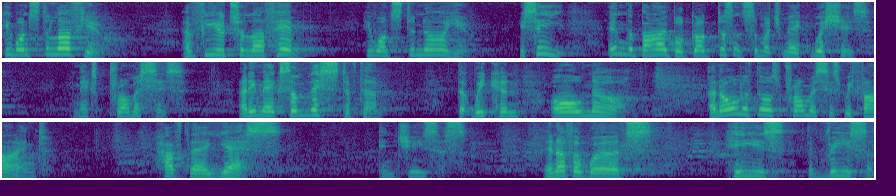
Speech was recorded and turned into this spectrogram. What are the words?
He wants to love you, and for you to love Him. He wants to know you. You see, in the Bible, God doesn't so much make wishes, He makes promises. And He makes a list of them that we can all know. And all of those promises we find have their yes in Jesus. In other words, He is the reason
